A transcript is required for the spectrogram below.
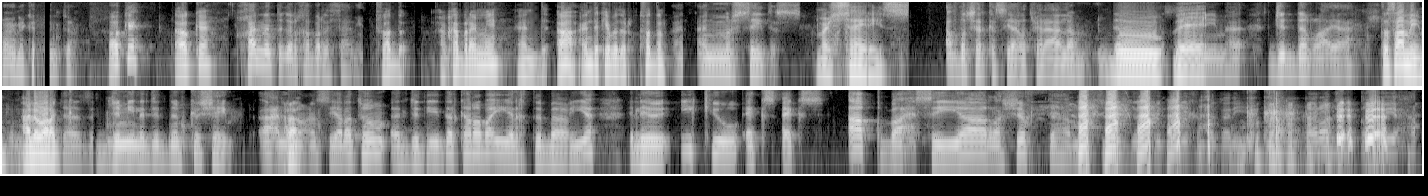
وينك أنت؟ Okay. Okay. خلينا ننتقل للخبر الثاني. تفضل. الخبر عن مين؟ عند آه عندك يا بدر. تفضل. عن- عن مرسيدس. مرسيدس. أفضل شركة سيارات في العالم. تصاميمها جدا رائعة. تصاميم على ورق. جميلة جدا كل شيء. اعلنوا عن سيارتهم الجديدة الكهربائية الاختبارية اللي هي اي كيو إكس إكس أقبح سيارة شفتها في تاريخ البشريه يا رجل قبيحه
